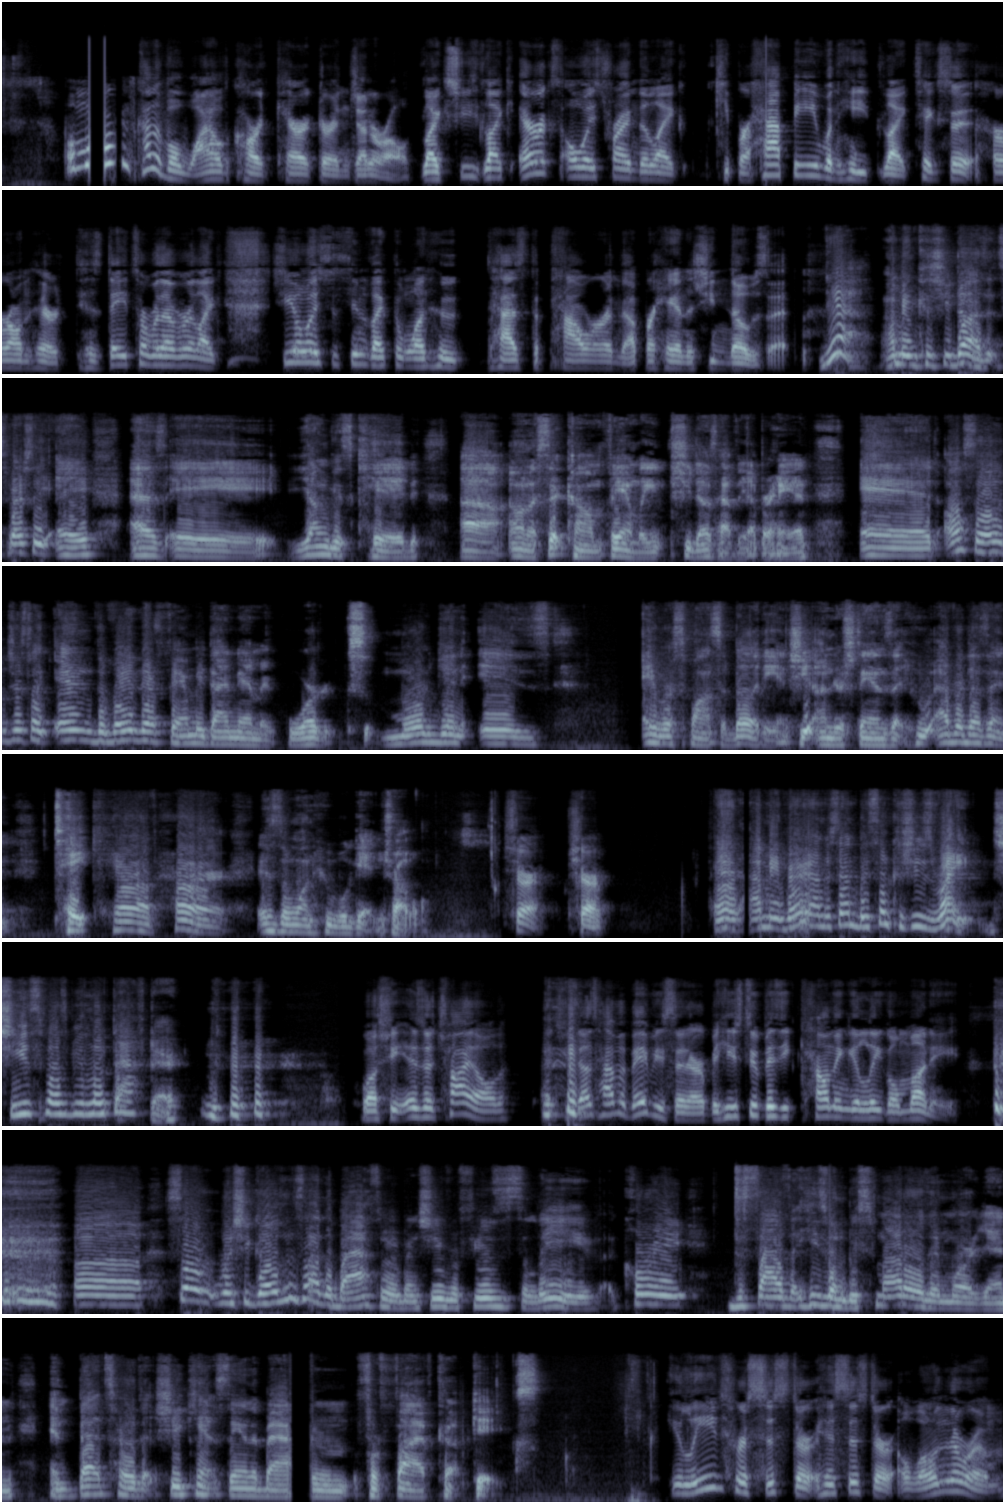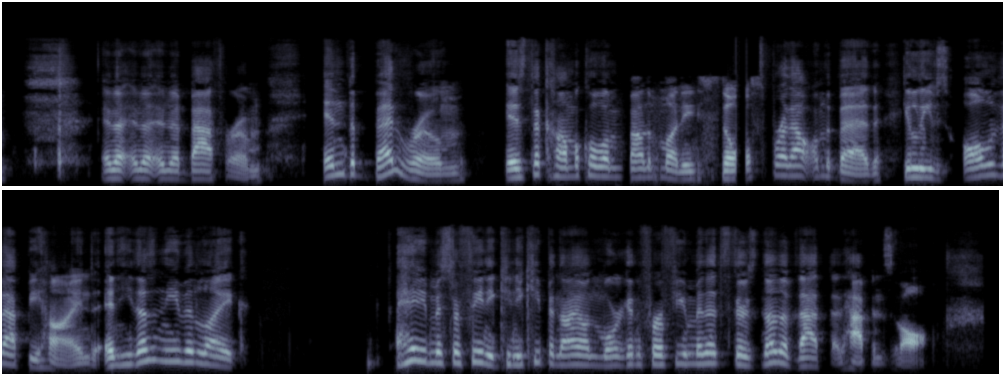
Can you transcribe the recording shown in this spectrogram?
Kind of a wild card character in general. Like she, like Eric's always trying to like keep her happy when he like takes it, her on her his dates or whatever. Like she always just seems like the one who has the power and the upper hand, and she knows it. Yeah, I mean, because she does, especially a as a youngest kid uh, on a sitcom family, she does have the upper hand, and also just like in the way their family dynamic works, Morgan is a responsibility and she understands that whoever doesn't take care of her is the one who will get in trouble. Sure, sure. And I mean, very understandably so, because she's right. She's supposed to be looked after. well, she is a child. She does have a babysitter, but he's too busy counting illegal money. Uh, so when she goes inside the bathroom and she refuses to leave, Cory decides that he's going to be smarter than Morgan and bets her that she can't stay in the bathroom for five cupcakes. He leaves her sister, his sister, alone in the room, in a, in a, in a bathroom. In the bedroom is the comical amount of money still spread out on the bed. He leaves all of that behind, and he doesn't even like, "Hey, Mister Feeny, can you keep an eye on Morgan for a few minutes?" There's none of that that happens at all.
